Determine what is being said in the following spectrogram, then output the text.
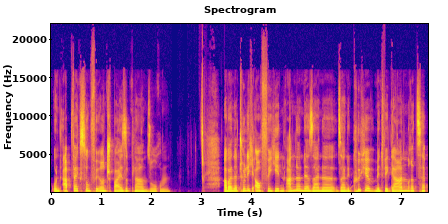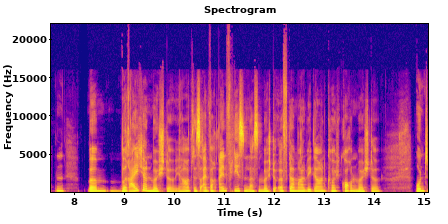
und Abwechslung für ihren Speiseplan suchen aber natürlich auch für jeden anderen, der seine, seine Küche mit veganen Rezepten ähm, bereichern möchte, ja, das einfach einfließen lassen möchte, öfter mal vegan ko kochen möchte. Und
